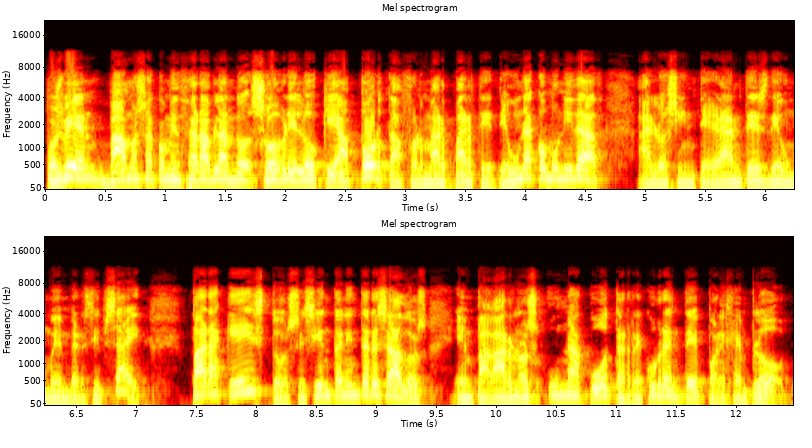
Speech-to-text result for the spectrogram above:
Pues bien, vamos a comenzar hablando sobre lo que aporta formar parte de una comunidad a los integrantes de un membership site, para que estos se sientan interesados en pagarnos una cuota recurrente, por ejemplo,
